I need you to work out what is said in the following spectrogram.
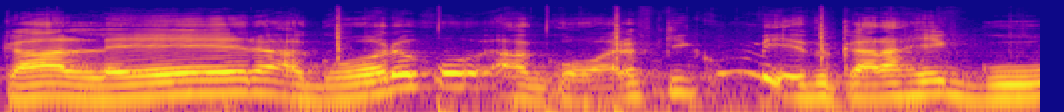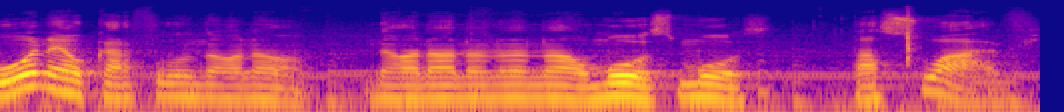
Galera, agora eu, agora eu fiquei com medo. O cara regou, né? O cara falou: não, não, não, não, não, não, não, moço, moço, tá suave.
